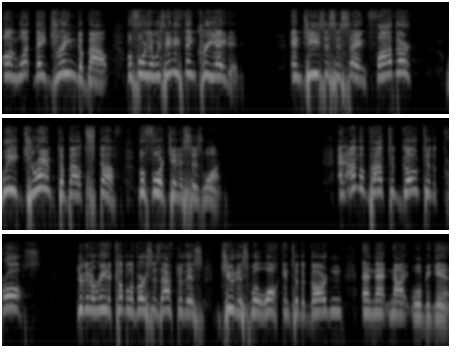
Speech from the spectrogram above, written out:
on what they dreamed about before there was anything created. And Jesus is saying, Father, we dreamt about stuff before Genesis 1. And I'm about to go to the cross. You're going to read a couple of verses after this. Judas will walk into the garden, and that night will begin.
